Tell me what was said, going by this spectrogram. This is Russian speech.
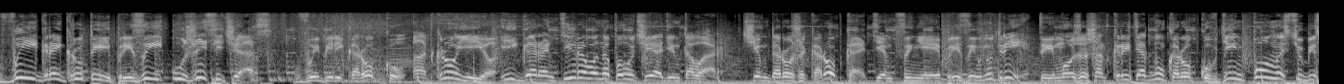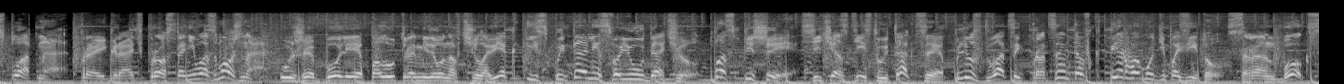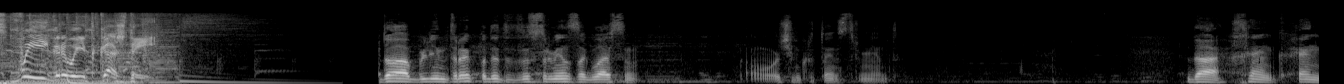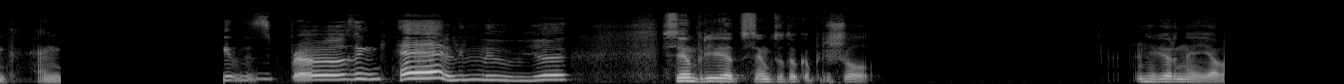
Выиграй крутые призы уже сейчас. Выбери коробку, открой ее и гарантированно получи один товар. Чем дороже коробка, тем ценнее призы внутри. Ты можешь открыть одну коробку в день полностью бесплатно. Проиграть просто невозможно. Уже более полутора миллионов человек испытали свою удачу. Поспеши! Сейчас действует акция плюс 20% к первому депозиту. С Runbox выигрывает каждый. Да, блин, трек под этот инструмент согласен. Очень крутой инструмент. Да, Хэнк, Хэнк, Хэнк. Всем привет, всем, кто только пришел. Наверное, я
